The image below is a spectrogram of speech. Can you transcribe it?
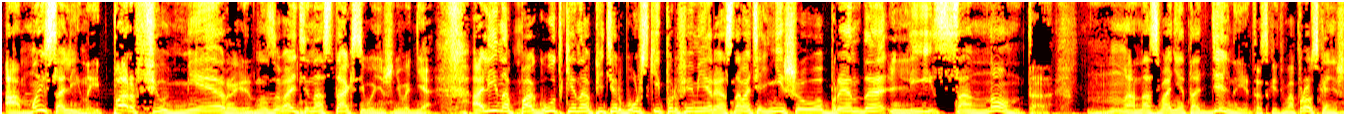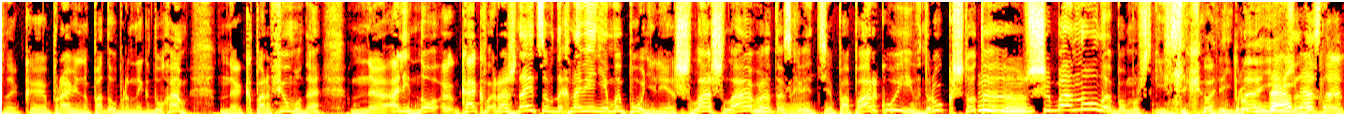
а мы с Алиной парфюмеры. Называйте нас так сегодняшнего дня. Алина Погудкина, петербургский парфюмер и основатель нишевого бренда Ли Санонта. А название это отдельный, так сказать, вопрос, конечно, к правильно подобранный к духам, к парфюму, да. Алин, но э, как рождается вдохновение, мы поняли. Шла-шла, так сказать, по парку, и вдруг что-то uh-huh. шибануло по-мужски, если говорить. Вдруг, да, да, и, да, да.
